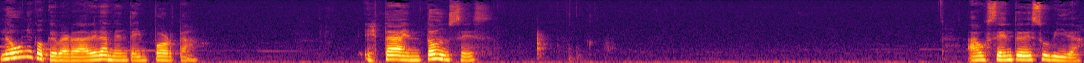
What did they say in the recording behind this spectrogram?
Lo único que verdaderamente importa está entonces ausente de su vida,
